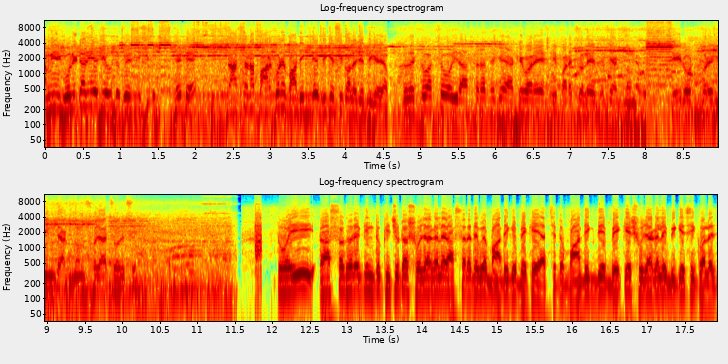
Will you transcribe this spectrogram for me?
আমি এই গলিটা দিয়ে যেহেতু বেরিয়েছি, হেঁটে রাস্তাটা পার করে বাদিক দিয়ে বিকেসি কলেজের দিকে যাব। তো দেখতে পাচ্ছ, ওই রাস্তাটা থেকে একেবারে এপারে চলে এসেছি একদম। এই রোড ধরে কিন্তু একদম সোজা চলছি। তো এই রাস্তা ধরে কিন্তু কিছুটা সোজা গেলে রাস্তাটা দেখবে বাঁদিকে বেঁকে যাচ্ছে। তো বাঁদিক দিয়ে বেঁকে সোজা গেলে বিকেসি কলেজ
